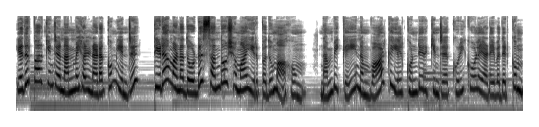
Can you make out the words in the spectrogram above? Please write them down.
எதிர்பார்க்கின்ற நன்மைகள் நடக்கும் என்று திடமனதோடு சந்தோஷமாயிருப்பதும் ஆகும். நம்பிக்கை நம் வாழ்க்கையில் கொண்டிருக்கின்ற குறிக்கோளை அடைவதற்கும்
